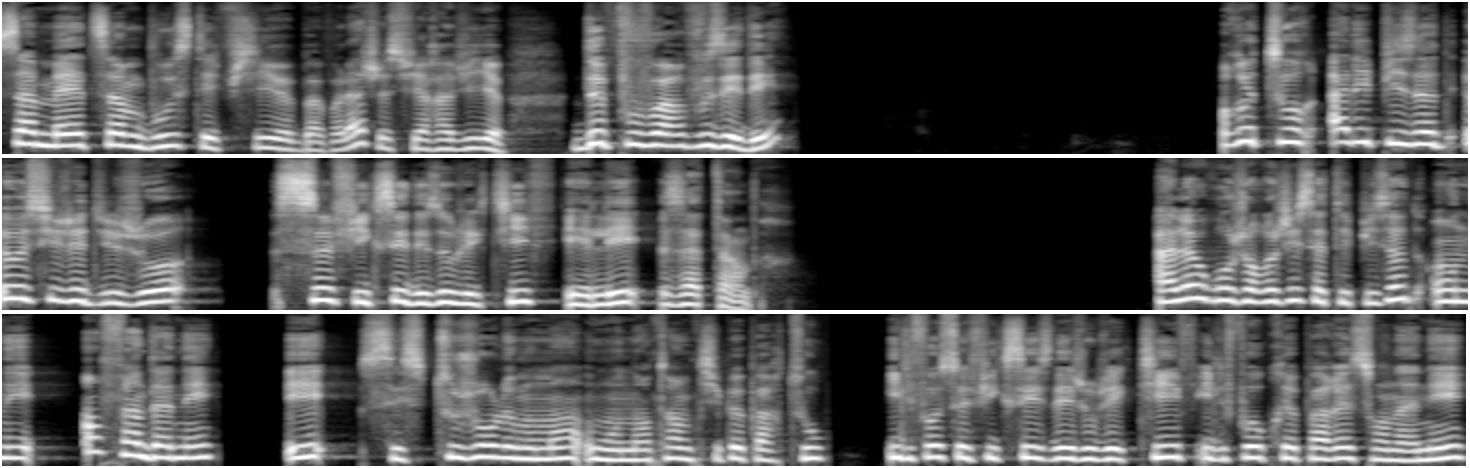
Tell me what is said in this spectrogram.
ça m'aide, ça me booste et puis euh, bah voilà, je suis ravie euh, de pouvoir vous aider. Retour à l'épisode et au sujet du jour, se fixer des objectifs et les atteindre. À l'heure où j'enregistre cet épisode, on est en fin d'année et c'est toujours le moment où on entend un petit peu partout il faut se fixer des objectifs, il faut préparer son année,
